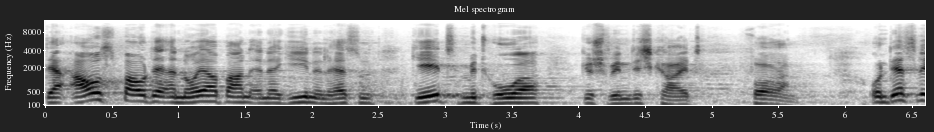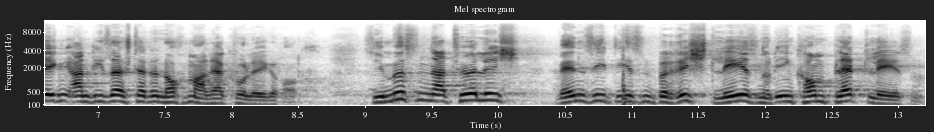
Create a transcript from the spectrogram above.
der Ausbau der erneuerbaren Energien in Hessen geht mit hoher Geschwindigkeit voran. Deswegen an dieser Stelle noch einmal, Herr Kollege Rock. Sie müssen natürlich, wenn Sie diesen Bericht lesen und ihn komplett lesen,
